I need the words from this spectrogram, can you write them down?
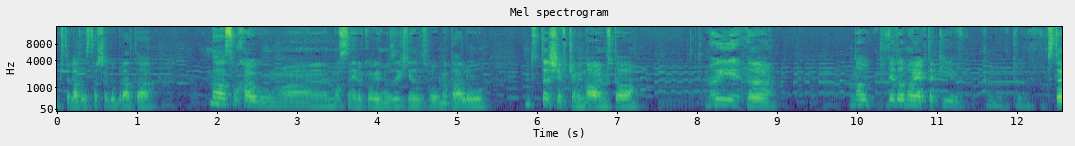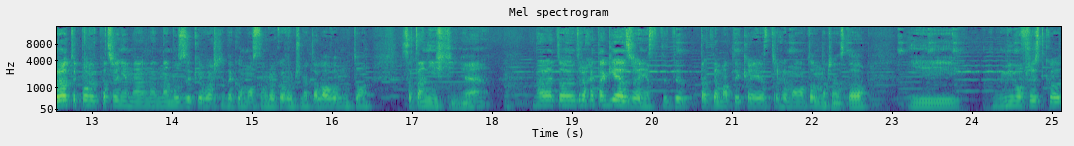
o 4 lata starszego brata, no słuchał e, mocnej rockowej muzyki, słuchał metalu, no to też się wciągnąłem w to. No i e, no wiadomo jak taki stereotypowe patrzenie na, na, na muzykę właśnie taką mocną rockową czy metalową, no to sataniści, nie? No ale to trochę tak jest, że niestety te- ta tematyka jest trochę monotonna często i mimo wszystko y,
